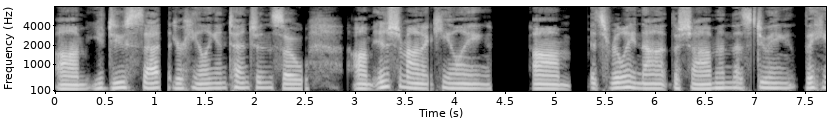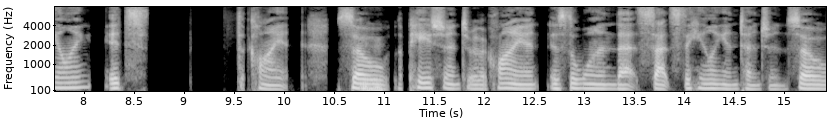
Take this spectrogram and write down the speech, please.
Um, you do set your healing intention. So um, in shamanic healing, um, it's really not the shaman that's doing the healing. It's the client. So mm-hmm. the patient or the client is the one that sets the healing intention. So,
